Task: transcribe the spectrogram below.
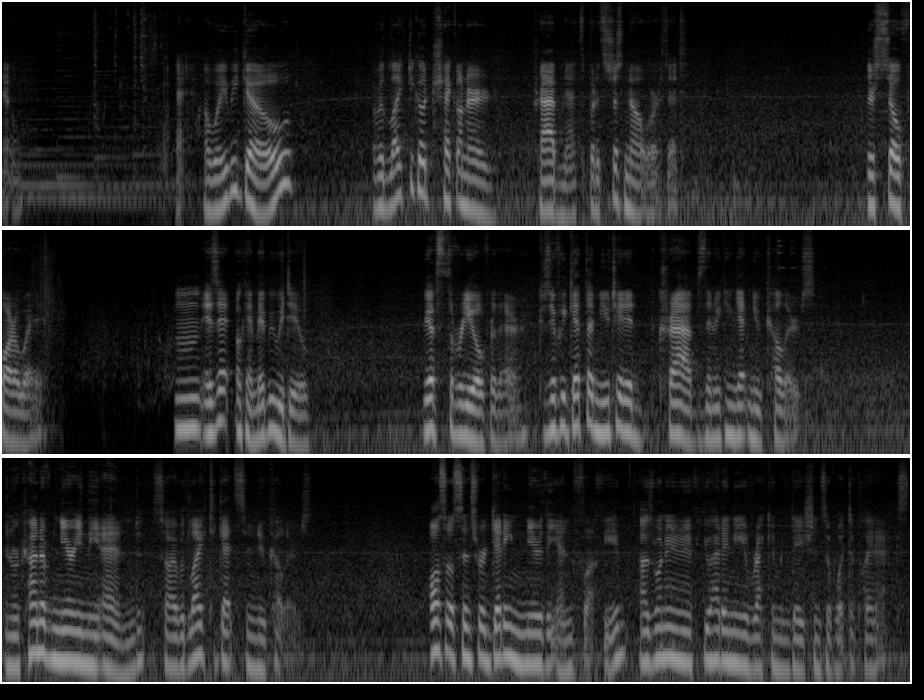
No. Okay, away we go. I would like to go check on our crab nets, but it's just not worth it. They're so far away. Hmm, is it? Okay, maybe we do. We have three over there. Because if we get the mutated crabs, then we can get new colors. And we're kind of nearing the end, so I would like to get some new colors. Also, since we're getting near the end, Fluffy, I was wondering if you had any recommendations of what to play next.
